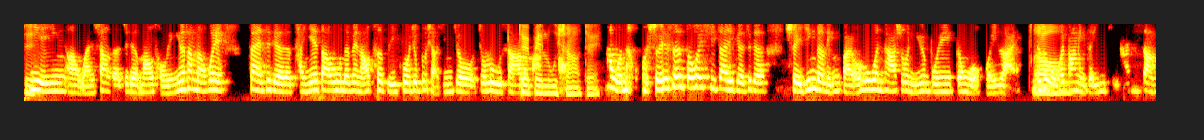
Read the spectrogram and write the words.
夜鹰啊、呃，晚上的这个猫头鹰，因为他们会在这个产业道路那边，然后车子一过就不小心就就路杀了。对，被路杀。对。那我呢，我随身都会携带一个这个水晶的灵摆，我会问他说：“你愿不愿意跟我回来？”就是我会帮你的遗体安葬。哦。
